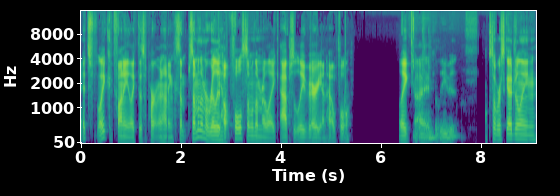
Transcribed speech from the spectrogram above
It's like funny, like this apartment hunting. Some some of them are really helpful. Some of them are like absolutely very unhelpful. Like I believe it. so, we're scheduling.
